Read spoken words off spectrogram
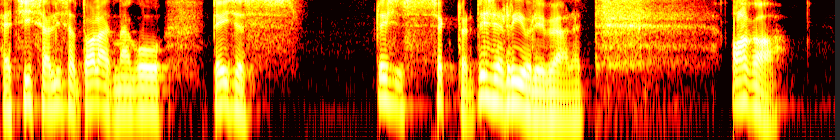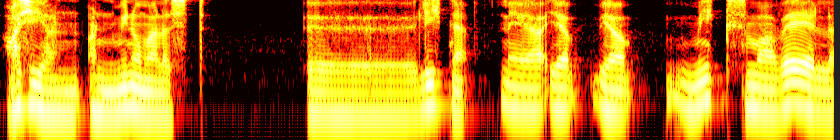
et siis sa lihtsalt oled nagu teises teises sektori, teise riiuli peal, et aga asi on, on minu meelest öö, lihtne. Ja, ja, ja miks ma veel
